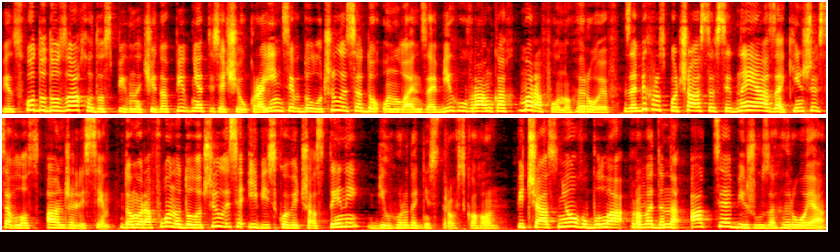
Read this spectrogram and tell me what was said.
Від сходу до заходу, з півночі до півдня тисячі українців долучилися до онлайн-забігу в рамках марафону героїв. Забіг розпочався в Сіднеї, а закінчився в Лос-Анджелесі. До марафону долучилися і військові частини Білгорода Дністровського. Під час нього була проведена акція Біжу за героя,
